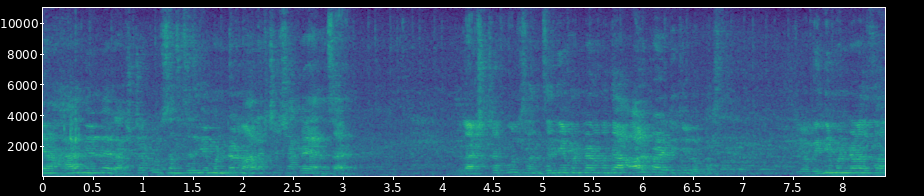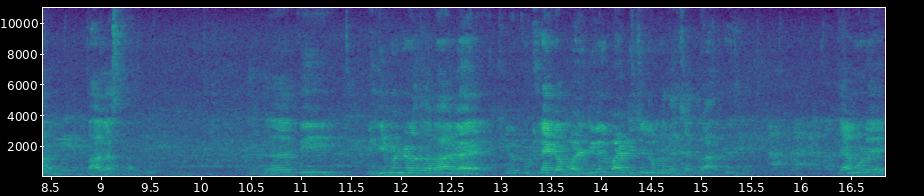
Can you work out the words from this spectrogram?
या हा निर्णय राष्ट्रकुल संसदीय मंडळ महाराष्ट्र शाखा यांचा आहे. राष्ट्रकुल संसदीय मंडळमध्ये ऑल पार्टीचे लोक असतात किंवा विधिमंडळाचा भाग असतात. तर ती विधिमंडळाचा भाग आहे किंवा कुठल्या एका पॉलिटिकल पार्टीचे लोक त्याच्यात राहत नाही त्यामुळे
